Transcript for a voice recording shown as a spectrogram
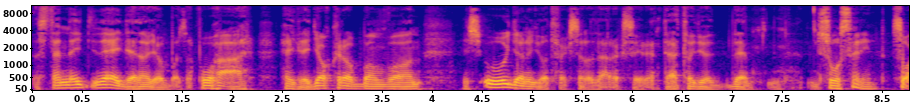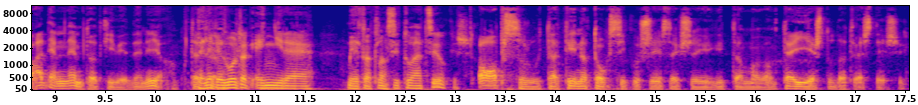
Aztán egy, egyre nagyobb az a pohár, egyre gyakrabban van, és ugyanúgy ott fekszel az árak szélén. Tehát, hogy nem... Szó szerint? Szóval hát nem, nem tudod kivédeni, ja. Tehát De neked voltak ennyire méltatlan szituációk is? Abszolút, tehát én a toxikus részegségig ittam magam, teljes tudatvesztésig.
